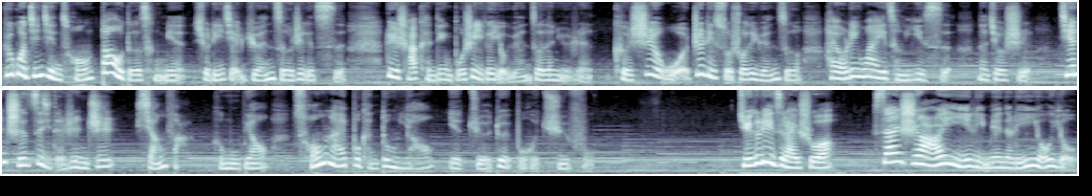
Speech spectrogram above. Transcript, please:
如果仅仅从道德层面去理解“原则”这个词，绿茶肯定不是一个有原则的女人。可是我这里所说的原则，还有另外一层意思，那就是坚持自己的认知、想法和目标，从来不肯动摇，也绝对不会屈服。举个例子来说，《三十而已》里面的林有有。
